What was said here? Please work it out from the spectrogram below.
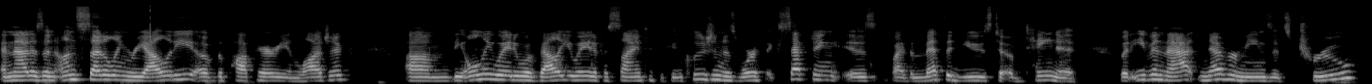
And that is an unsettling reality of the Popperian logic. Um, the only way to evaluate if a scientific conclusion is worth accepting is by the method used to obtain it. But even that never means it's true.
